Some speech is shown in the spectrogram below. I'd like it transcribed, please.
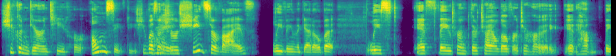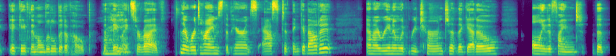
she couldn't guarantee her own safety. She wasn't Right. sure she'd survive leaving the ghetto, but at least if they turned their child over to her, it it had it gave them a little bit of hope that they might survive. There were times the parents asked to think about it, and Irina would return to the ghetto only to find that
